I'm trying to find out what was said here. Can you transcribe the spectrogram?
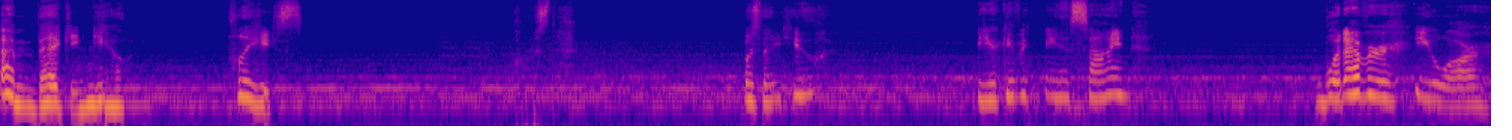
I'm begging you. Please. What was that? Was that you? Are you giving me a sign? Whatever you are,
